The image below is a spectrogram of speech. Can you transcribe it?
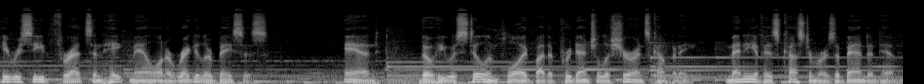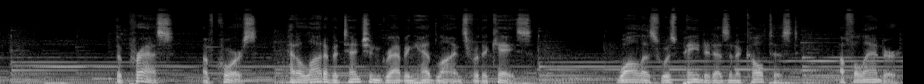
He received threats and hate mail on a regular basis. And, though he was still employed by the Prudential Assurance Company, many of his customers abandoned him. The press, of course, had a lot of attention-grabbing headlines for the case. Wallace was painted as an occultist, a philanderer,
